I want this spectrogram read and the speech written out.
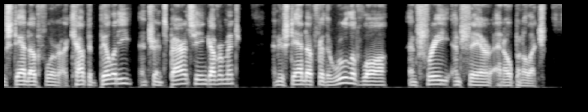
who stand up for accountability and transparency in government, and who stand up for the rule of law and free and fair and open elections.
